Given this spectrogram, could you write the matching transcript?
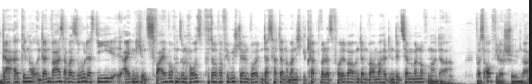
da, äh, genau, und dann war es aber so, dass die eigentlich uns zwei Wochen so ein Haus zur Verfügung stellen wollten. Das hat dann aber nicht geklappt, weil das voll war. Und dann waren wir halt im Dezember nochmal da. Was auch wieder schön war.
